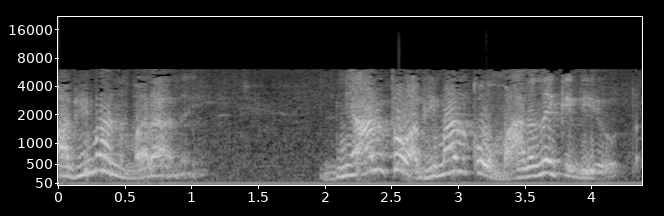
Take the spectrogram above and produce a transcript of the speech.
अभिमान मरा नहीं। ज्ञान तो अभिमान को मारने के लिए होता।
